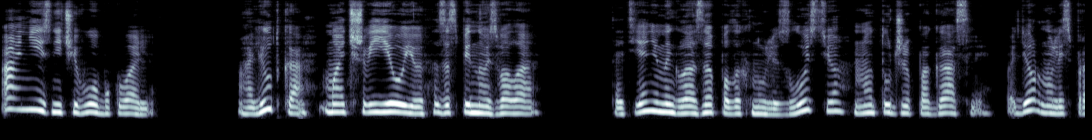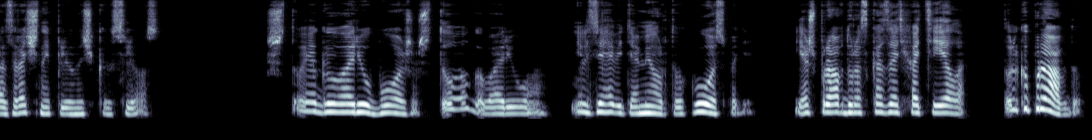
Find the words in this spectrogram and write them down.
а они из ничего буквально. А Людка, мать швеёю, за спиной звала. Татьянины глаза полыхнули злостью, но тут же погасли, подернулись прозрачной пленочкой слез. Что я говорю, Боже, что говорю? Нельзя ведь о мертвых, Господи. Я ж правду рассказать хотела, только правду.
